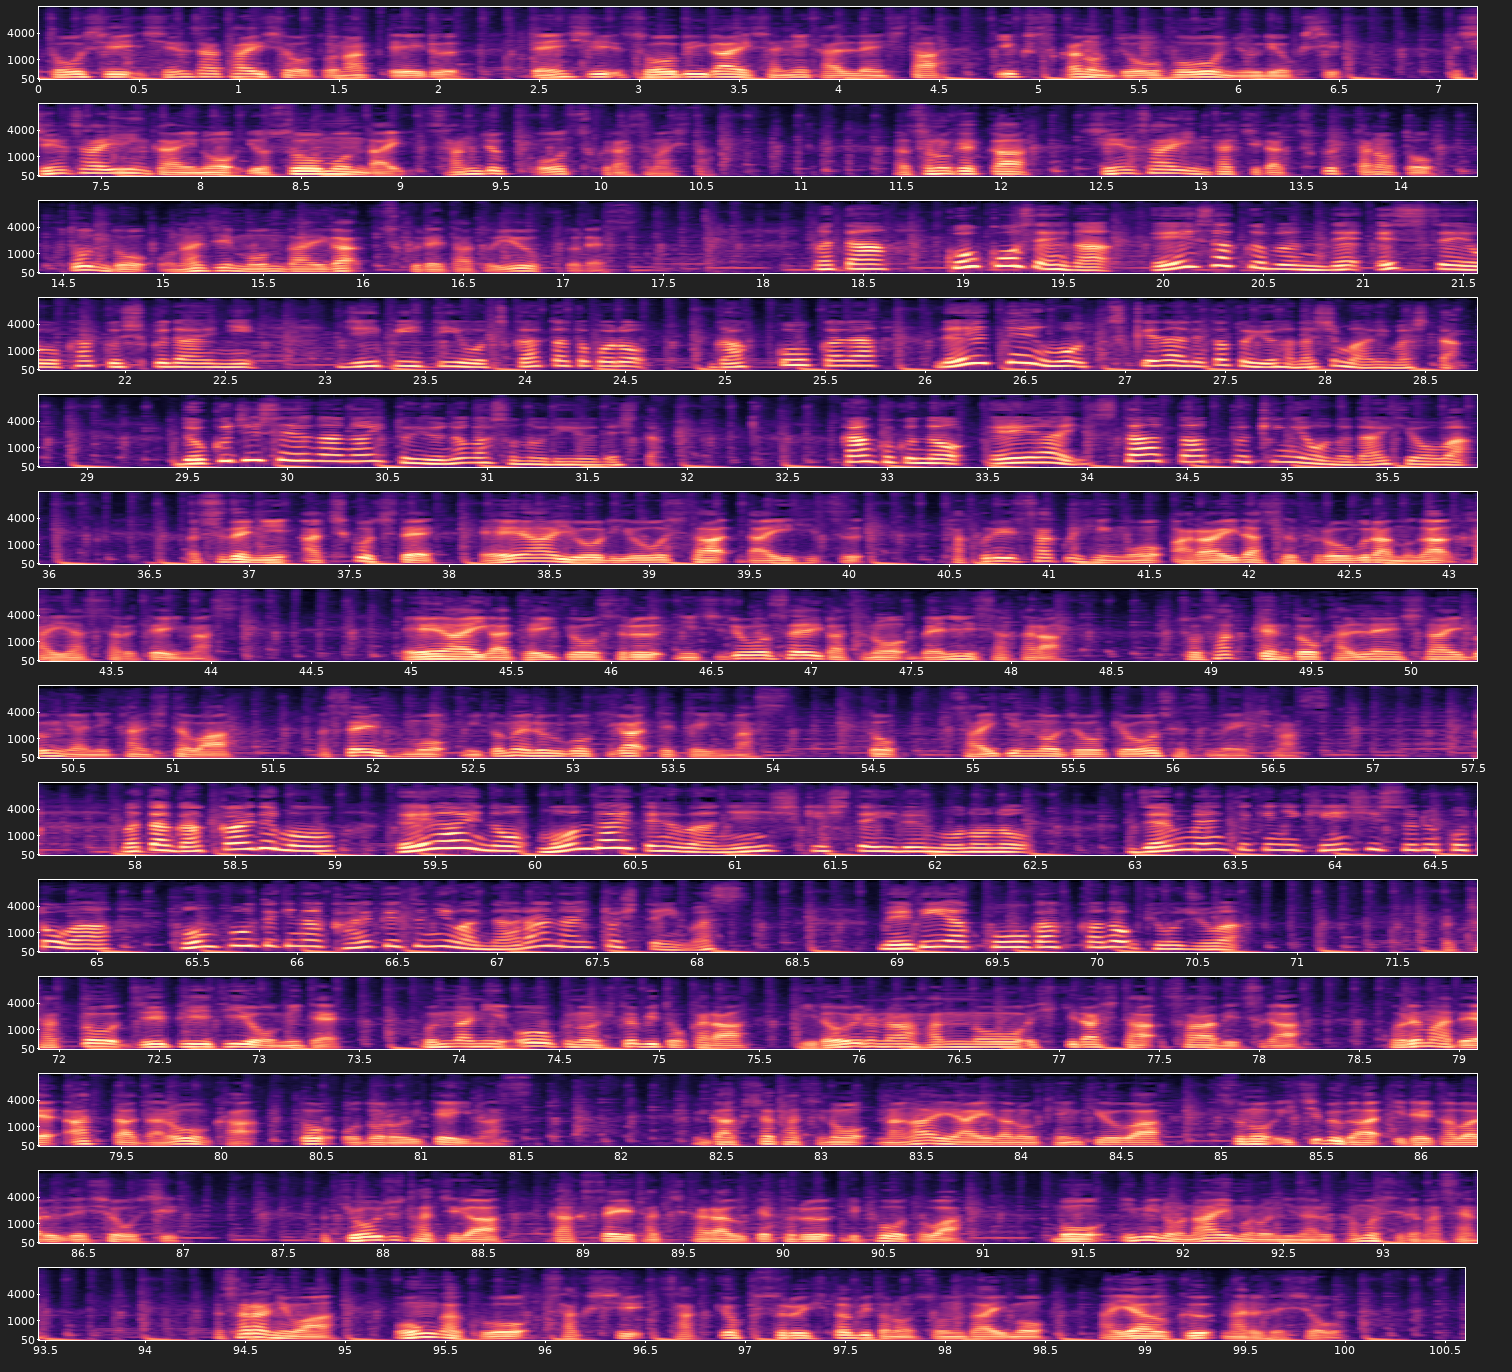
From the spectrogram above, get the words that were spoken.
投資審査対象となっている電子装備会社に関連したいくつかの情報を入力し審査委員会の予想問題30個を作らせました。その結果審査員たちが作ったのとほとんど同じ問題が作れたということです。また高校生が英作文でエッセイを書く宿題に GPT を使ったところ学校から0点をつけられたという話もありました。独自性がないというのがその理由でした。韓国の AI スタートアップ企業の代表はすでにあちこちで AI を利用した代筆パクリ作品を洗い出すプログラムが開発されています。AI が提供する日常生活の便利さから著作権と関連しない分野に関しては政府も認める動きが出ています。と最近の状況を説明します。また学会でも AI の問題点は認識しているものの全面的に禁止することは根本的な解決にはならないとしています。メディア工学科の教授はチャット GPT を見てこんなに多くの人々からいろいろな反応を引き出したサービスがこれまであっただろうかと驚いています。学者たちの長い間の研究はその一部が入れ替わるでしょうし教授たちが学生たちから受け取るリポートはもう意味のないものになるかもしれません。さらには音楽を作詞作曲する人々の存在も危うくなるでしょ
